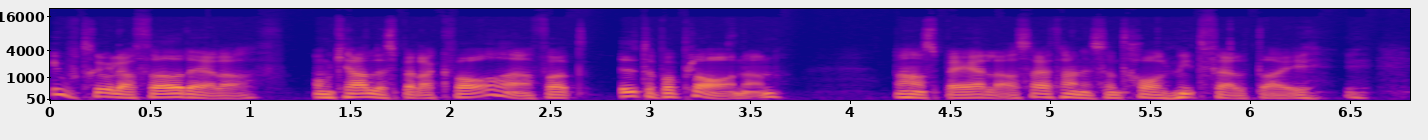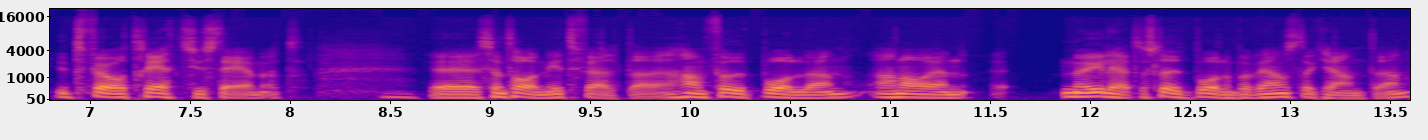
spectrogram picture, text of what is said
otroliga fördelar om Kalle spelar kvar här, för att ute på planen, när han spelar, säg att han är central mittfältare i, i, i 2-3-1-systemet. Eh, central mittfältare, han får ut bollen, han har en möjlighet att slå ut bollen på vänsterkanten.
